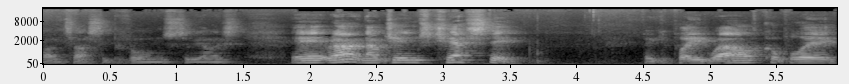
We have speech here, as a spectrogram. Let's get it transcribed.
Fantastic performance, to be honest. Uh, right now, James Chester. I think he played well. Couple of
